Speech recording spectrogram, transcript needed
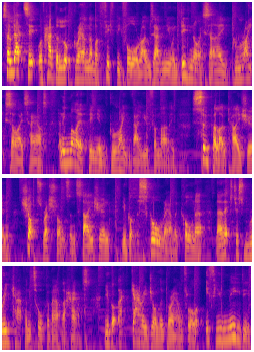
So that's it, we've had the look round number 54 Rose Avenue and didn't I say great size house and in my opinion great value for money super location, shops, restaurants and station. You've got the school round the corner. Now let's just recap and talk about the house. You've got that garage on the ground floor. If you needed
